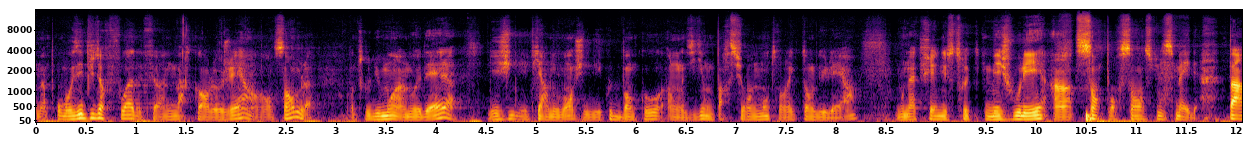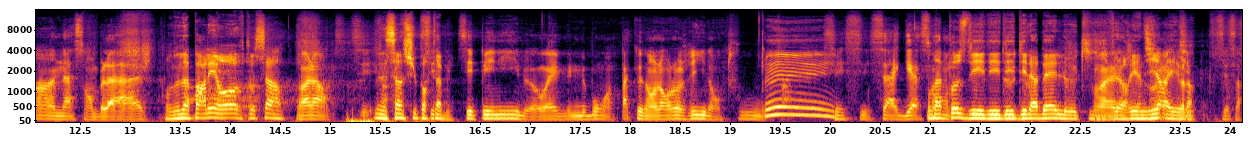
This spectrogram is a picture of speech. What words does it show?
m'a proposé plusieurs fois de faire une marque horlogère ensemble, en tout du moins un modèle. Et, j'ai- et puis à un moment, j'ai dit écoute, Banco, allons-y, on part sur une montre rectangulaire. On a créé une structure, mais je voulais un 100% Swiss made, pas un assemblage. On en a parlé en off de ça. Voilà, c'est insupportable. c'est- pénible, ouais, mais, mais bon, pas que dans l'horlogerie, dans tout. C'est- ça agace. On impose des, des, des, des labels qui Ouais, veulent rien dire ouais, et voilà. C'est ça.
